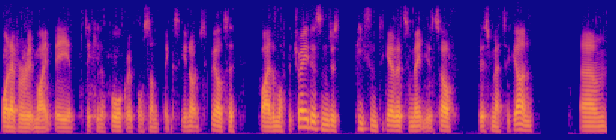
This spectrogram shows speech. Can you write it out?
whatever it might be, a particular foregrip or something. So you're not just be able to buy them off the traders and just piece them together to make yourself this meta gun. Um,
